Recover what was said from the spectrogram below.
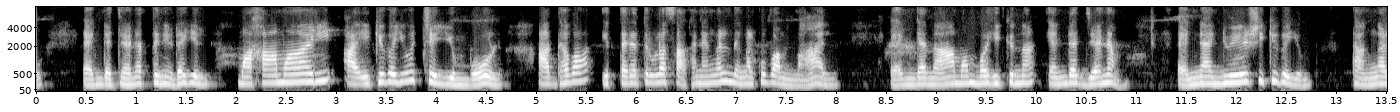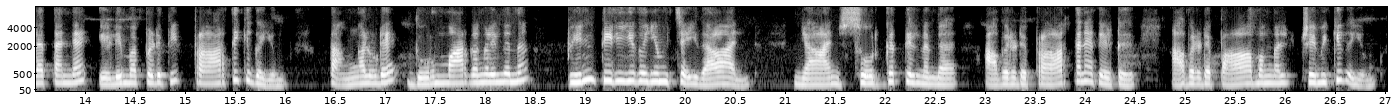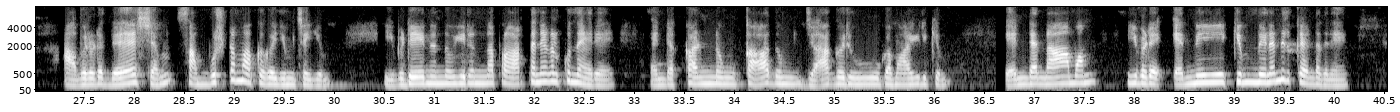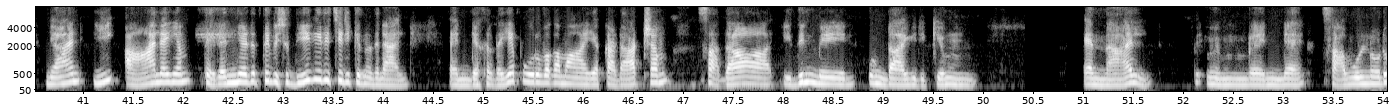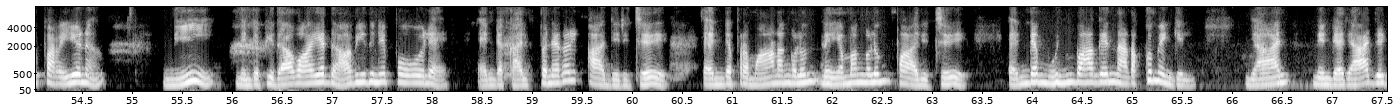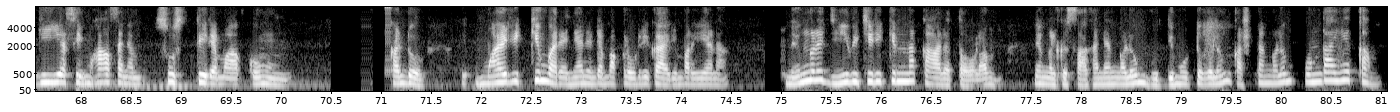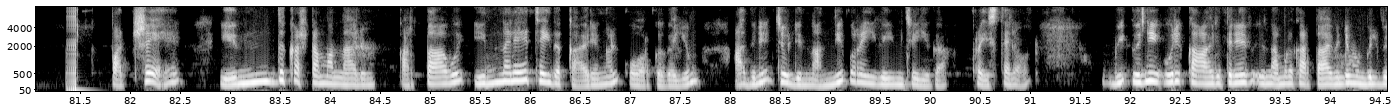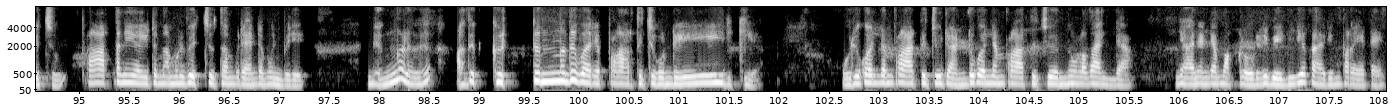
എന്റെ ജനത്തിനിടയിൽ മഹാമാരി അയക്കുകയോ ചെയ്യുമ്പോൾ അഥവാ ഇത്തരത്തിലുള്ള സഹനങ്ങൾ നിങ്ങൾക്ക് വന്നാൽ എന്റെ നാമം വഹിക്കുന്ന എന്റെ ജനം എന്നെ അന്വേഷിക്കുകയും തങ്ങളെ തന്നെ എളിമപ്പെടുത്തി പ്രാർത്ഥിക്കുകയും തങ്ങളുടെ ദുർമാർഗങ്ങളിൽ നിന്ന് പിന്തിരിയുകയും ചെയ്താൽ ഞാൻ സ്വർഗത്തിൽ നിന്ന് അവരുടെ പ്രാർത്ഥന കേട്ട് അവരുടെ പാപങ്ങൾ ക്ഷമിക്കുകയും അവരുടെ ദേശം സമ്പുഷ്ടമാക്കുകയും ചെയ്യും. ഇവിടെ നിന്നുയരുന്ന പ്രാർത്ഥനകൾക്കു നേരെ എന്റെ കണ്ണും കാതും ജാഗരൂകമായിരിക്കും. എന്റെ നാമം ഇവിടെ എന്നേക്കും നിലനിൽക്കേണ്ടതിന് ഞാൻ ഈ ആലയം തിരഞ്ഞെടുത്ത് വിശദീകരിച്ചിരിക്കുന്നതിനാൽ എന്റെ ഹൃദയപൂർവകമായ കടാക്ഷം സദാ ഇതിന്മേൽ ഉണ്ടായിരിക്കും. എന്നാൽ പിന്നെ സാവൂളിനോട് പറയണ് നീ നിന്റെ പിതാവായ ദാവീദിനെ പോലെ എന്റെ കൽപ്പനകൾ ആചരിച്ച് എന്റെ പ്രമാണങ്ങളും നിയമങ്ങളും പാലിച്ച് എന്റെ മുൻപാകെ നടക്കുമെങ്കിൽ ഞാൻ നിന്റെ രാജകീയ സിംഹാസനം സുസ്ഥിരമാക്കും. കണ്ടു? മരിക്കും വരെ ഞാൻ എന്റെ മക്കളോട് ഒരു കാര്യം പറയണ. നിങ്ങൾ ജീവിച്ചിരിക്കുന്ന കാലത്തോളം നിങ്ങൾക്ക് സഹനങ്ങളും ബുദ്ധിമുട്ടുകളും കഷ്ടങ്ങളും ഉണ്ടായേക്കാം. പക്ഷേ എന്ത് കഷ്ടം വന്നാലും കർത്താവ് ഇന്നലെ ചെയ്ത കാര്യങ്ങൾ ഓർക്കുകയും അതിനെ ചൊല്ലി നന്ദി പറയുകയും ചെയ്യുക. ക്രൈസ്തലോൺ ഇനി ഒരു കാര്യത്തിന് നമ്മൾ കർത്താവിന്റെ മുമ്പിൽ വെച്ചു. പ്രാർത്ഥനയായിട്ട് നമ്മൾ വെച്ചു തമ്പുരാന്റെ മുൻപിൽ. നിങ്ങൾ അത് കിട്ടുന്നത് വരെ പ്രാർത്ഥിച്ചു കൊണ്ടേയിരിക്കുക ഒരു കൊല്ലം പ്രാർത്ഥിച്ചു രണ്ടു കൊല്ലം പ്രാർത്ഥിച്ചു എന്നുള്ളതല്ല. ഞാൻ എന്റെ മക്കളോട് ഒരു വലിയ കാര്യം പറയട്ടെ.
